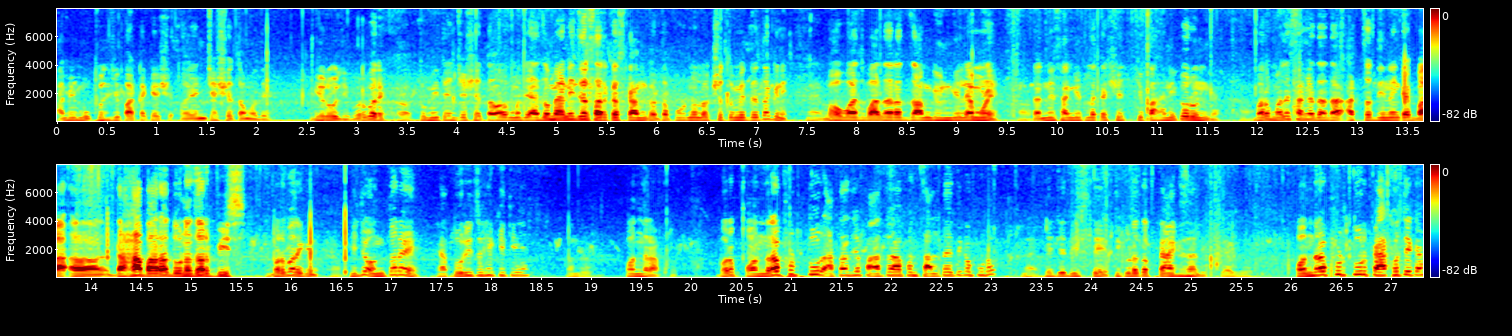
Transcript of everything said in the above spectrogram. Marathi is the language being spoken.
आम्ही मुकुलजी पाठक या शे- यांच्या शेतामध्ये गिरोली बरोबर आहे? हो. तुम्ही त्यांच्या शेतावर म्हणजे ॲज अ मॅनेजर सारखंच काम करता. पूर्ण लक्ष तुम्ही देता की नाही? भाऊ आज बाजारात जाम घेऊन गेल्यामुळे हो. त्यांनी सांगितलं की शेतची पाहणी करून घ्या. बरं मला सांगा दादा आजचा दिनांक आहे बा अं, दहा बारा दोन हजार वीस बरोबर आहे की नाही? हे. जे अंतर आहे ह्या तुरीचं हे किती आहे? पंधरा फूट. बरं पंधरा फूट तूर आता जे पाहतोय आपण चालता येते का पुढं? नाही. हे जे दिसते तिकडं तर पॅक झाले. पंधरा फूट तूर पॅक होते का?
